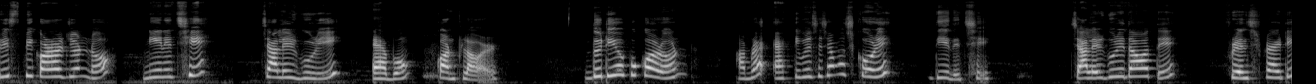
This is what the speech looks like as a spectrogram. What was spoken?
ক্রিস্পি করার জন্য নিয়ে নিচ্ছি চালের গুঁড়ি এবং কর্নফ্লাওয়ার দুটি উপকরণ আমরা এক টেবিল চামচ করে দিয়ে দিচ্ছি। চালের গুঁড়ি দেওয়াতে ফ্রেঞ্চ ফ্রাইটি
